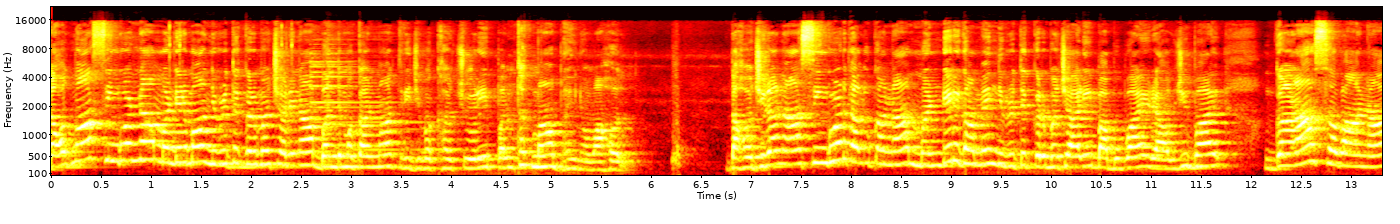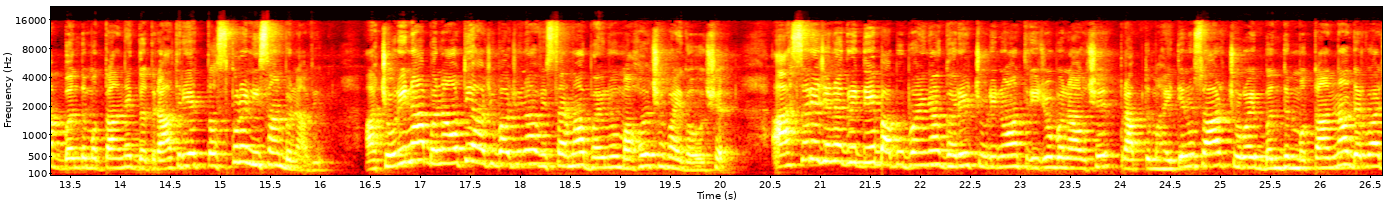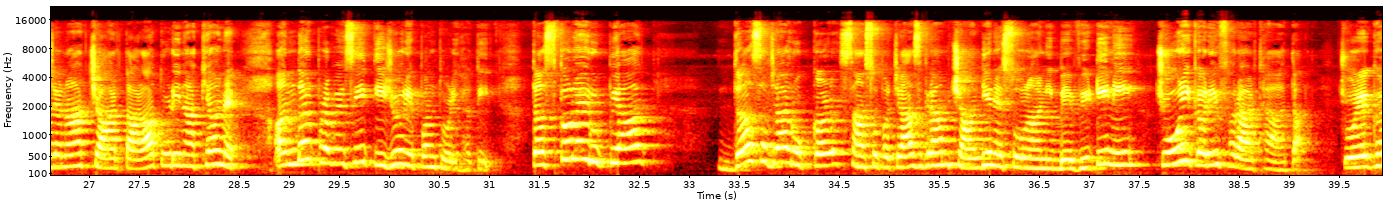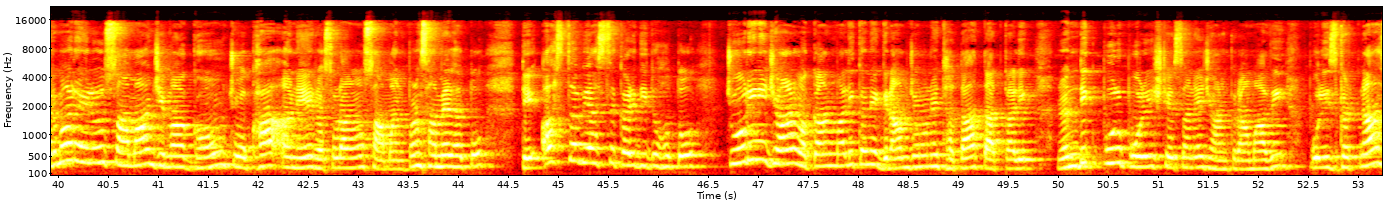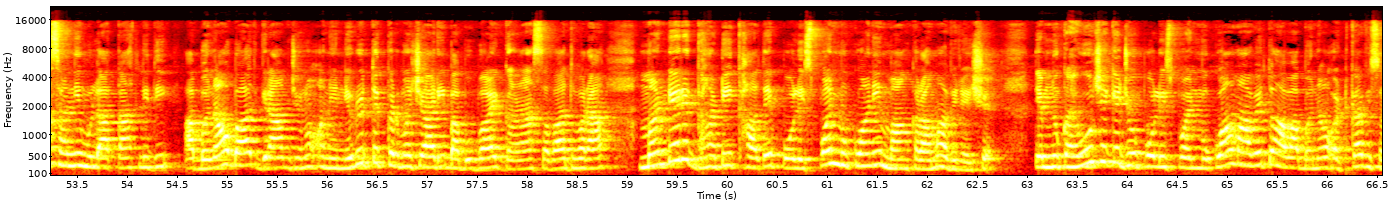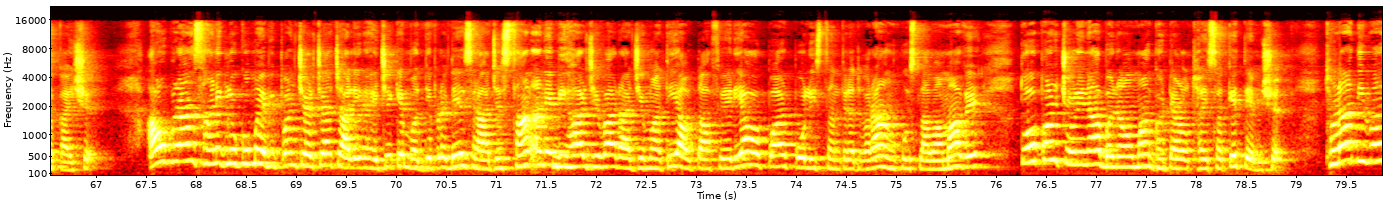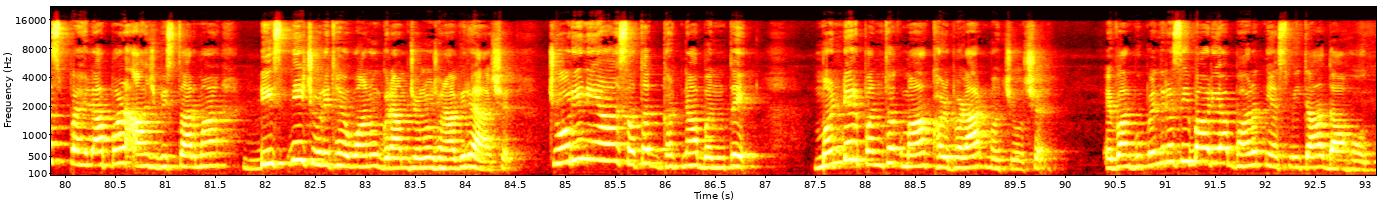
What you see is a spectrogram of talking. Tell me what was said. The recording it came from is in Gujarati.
દાહોદમાં સિંગવડના મંદિરમાં નિવૃત્ત કર્મચારીના બંધ મકાનમાં ત્રીજી વખત ચોરી, પંથકમાં ભયનો માહોલ. દાહોદ જિલ્લાના સિંગવડ તાલુકાના મંડેર ગામે નિવૃત્ત કર્મચારી બાબુભાઈ, રાવજીભાઈ ગણાસવાના બંધ મકાનને ગત રાત્રિએ તસ્કરોએ નિશાન બનાવ્યું. આ ચોરીના બનાવથી આજુબાજુના વિસ્તારમાં ભયનો માહોલ છવાઈ ગયો છે. આશ્ચર્યજનક રીતે બાબુભાઈના ઘરે ચોરીનો આ ત્રીજો બનાવ છે. પ્રાપ્ત માહિતી અનુસાર ચોરોએ બંધ મકાનના દરવાજાના ચાર તાળા તોડી નાખ્યા અને અંદર પ્રવેશી તિજોરી પણ તોડી હતી. તસ્કરોએ રૂપિયા દસ હજાર રોકડ, સાતસો પચાસ ગ્રામ ચાંદી અને સોનાની બે વીંટીની ચોરી કરી ફરાર થયા હતા. ચોરે ઘરમાં રહેલો સામાન જેમાં ઘઉં, ચોખા અને રસોડાનો સામાન પણ સામેલ હતો. તે અસ્તવ્યસ્ત કરી દીધો હતો. ચોરીની જાણ મકાન માલિક અને ગ્રામજનોને થતાં તાત્કાલિક રંદિકપુર પોલીસ સ્ટેશને જાણ કરવામાં આવી. પોલીસ ઘટના સ્થળની મુલાકાત લીધી. આ બનાવ બાદ ગ્રામજનો અને નિવૃત્ત કર્મચારી બાબુભાઈ ગણાસભા દ્વારા મંડેર ઘાટી ખાતે પોલીસ પોઈન્ટ મૂકવાની માંગ કરવામાં આવી રહી છે. તેમનું કહેવું છે કે જો પોલીસ પોઈન્ટ મૂકવામાં આવે તો આવા બનાવ અટકાવી શકાય છે. આ ઉપરાંત સ્થાનિક લોકોમાં એવી પણ ચર્ચા ચાલી રહી છે કે મધ્યપ્રદેશ, રાજસ્થાન અને બિહાર જેવા રાજ્યમાંથી આવતા ફેરિયાઓ પર પોલીસ તંત્ર દ્વારા અંકુશ લાવવામાં આવે તો પણ ચોરીના બનાવમાં ઘટાડો થઈ શકે તેમ છે. થોડા દિવસ પહેલાં પણ આ જ વિસ્તારમાં ડીસની ચોરી થઈ હોવાનું ગ્રામજનો જણાવી રહ્યા છે. ચોરીની આ સતત ઘટના બનતે મંડેર પંથકમાં ખળભળાટ મચ્યો છે. એવા ભૂપેન્દ્રસિંહ બારિયા, ભારતની અસ્મિતા, દાહોદ.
